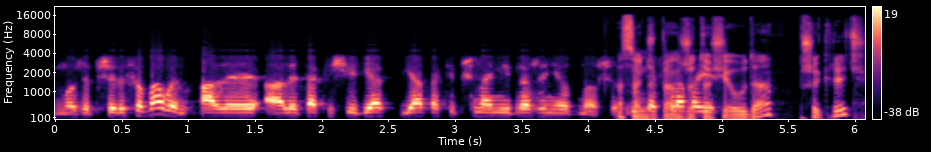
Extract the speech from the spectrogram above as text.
może przerysowałem, ale, ale takie się, ja, ja takie przynajmniej wrażenie odnoszę. A sądzi pan, że to jest... się uda przykryć?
